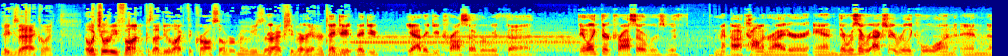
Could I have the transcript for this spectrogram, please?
exactly, which would be fun because I do like the crossover movies. They're actually very They entertaining. do they do yeah they do crossover with uh they like their crossovers with uh, Kamen Rider and there was a actually a really cool one in uh,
